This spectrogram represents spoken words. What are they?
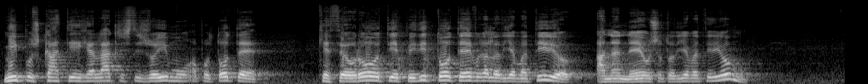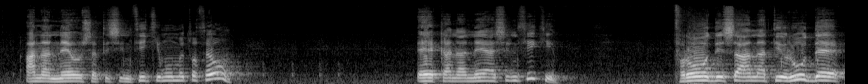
Μήπως κάτι έχει αλλάξει στη ζωή μου από τότε και θεωρώ ότι επειδή τότε έβγαλα διαβατήριο, ανανέωσα το διαβατήριό μου. Ανανέωσα τη συνθήκη μου με το Θεό. Έκανα νέα συνθήκη φρόντισα να τηρούνται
